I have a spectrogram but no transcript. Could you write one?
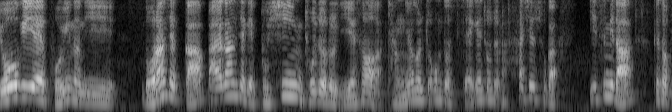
여기에 보이는 이 노란색과 빨간색의 부싱 조절을 위해서 장력을 조금 더 세게 조절을 하실 수가 있습니다. 그래서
